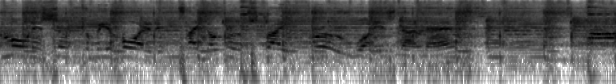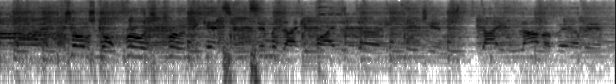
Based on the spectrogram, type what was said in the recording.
A morning suit can be avoided if you take a route straight through what is known as. John's got Brewer's crew he gets intimidated by the dirty pigeons. They love a bit of him.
